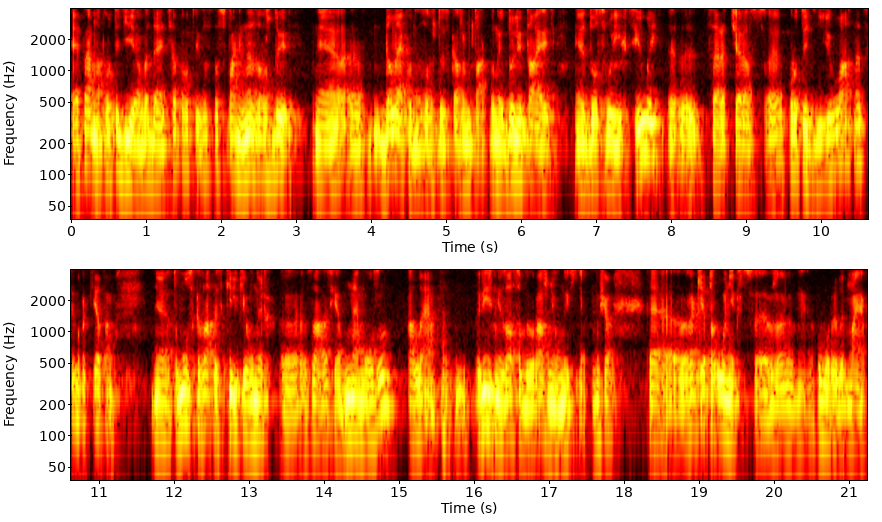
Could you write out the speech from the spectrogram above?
Е, Певна протидія ведеться проти застосування. Не завжди е, е, далеко, не завжди, скажімо так. Вони долітають до своїх цілей. Це через протидію власне цим ракетам. Тому сказати, скільки у них зараз я не можу, але різні засоби ураження у них є. Тому що ракета Онікс вже говорили, має.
